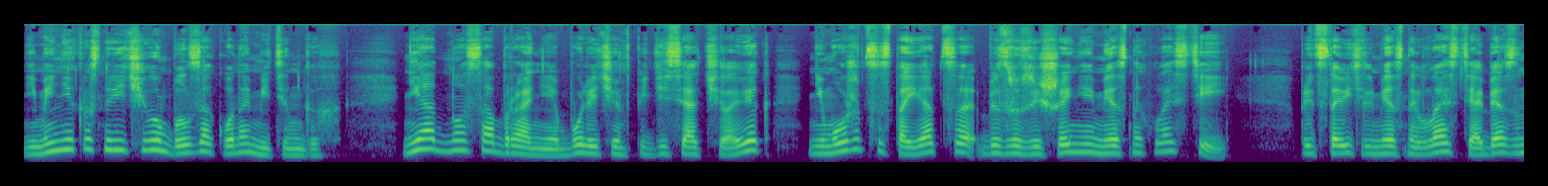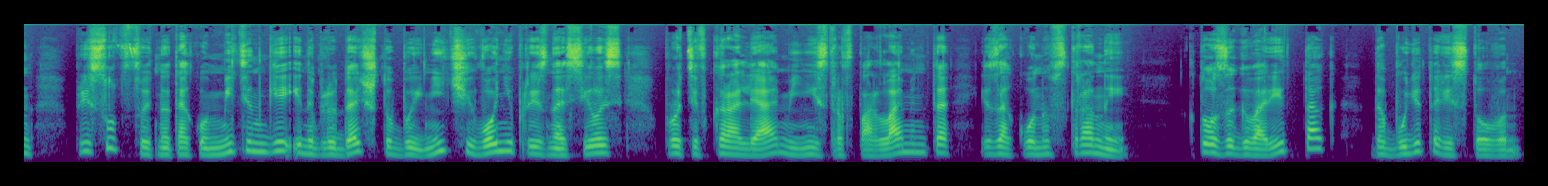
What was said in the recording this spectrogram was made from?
Не менее красноречивым был закон о митингах. Ни одно собрание более чем в 50 человек не может состояться без разрешения местных властей. Представитель местной власти обязан присутствовать на таком митинге и наблюдать, чтобы ничего не произносилось против короля, министров парламента и законов страны. Кто заговорит так, да будет арестован.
